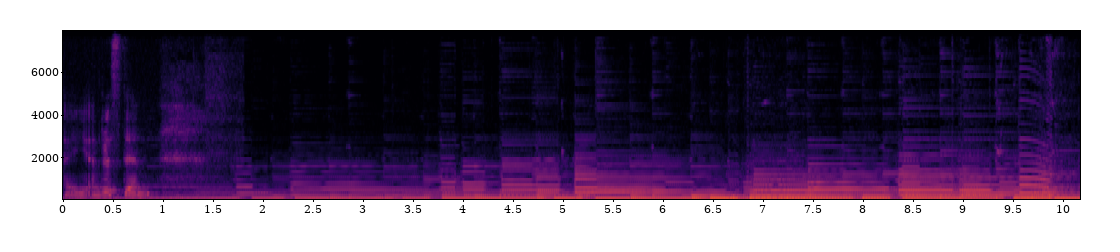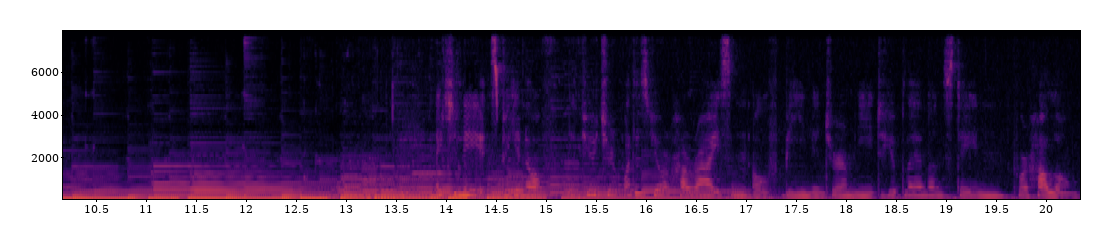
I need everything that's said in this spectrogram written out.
I understand. Actually, speaking of the future, what is your horizon of being in Germany? Do you plan on staying for how long?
